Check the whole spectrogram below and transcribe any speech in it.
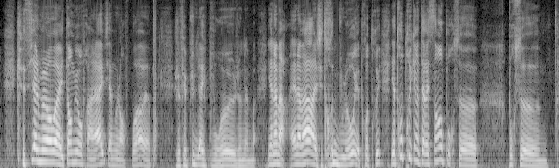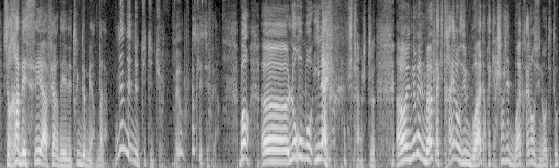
que si elle me l'envoie, tant mieux, on fera un live. Si elle me l'envoie pas, euh, je fais plus de live pour eux. Je n'aime pas. Il y en a marre. Il y en a marre. J'ai trop de boulot. Il y a trop de trucs. Il y a trop de trucs intéressants pour se, pour se, se rabaisser à faire des trucs de merde. Voilà. Euh, Faut pas se laisser faire. Bon, euh, le robot, il a... Putain, je te... Alors, une nouvelle meuf, là, qui travaille dans une boîte, après qui a changé de boîte, travaille dans une autre et tout.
